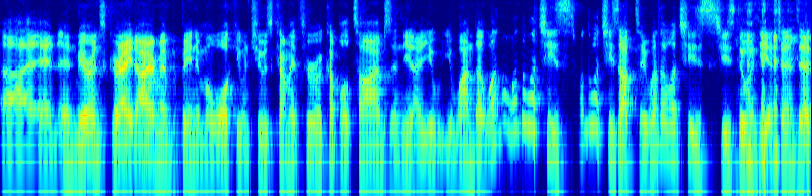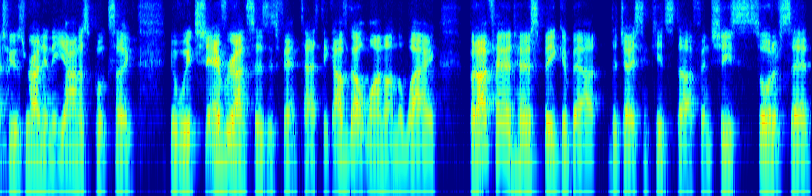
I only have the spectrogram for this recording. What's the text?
uh, and and Mirin's great. I remember being in Milwaukee when she was coming through a couple of times, and you know, you, you wonder, wonder, wonder what she's wonder what she's up to, wonder what she's she's doing here. Turns yeah. out she was writing a Giannis book, so which everyone says is fantastic. I've got one on the way, but I've heard her speak about the Jason Kidd stuff, and she sort of said,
